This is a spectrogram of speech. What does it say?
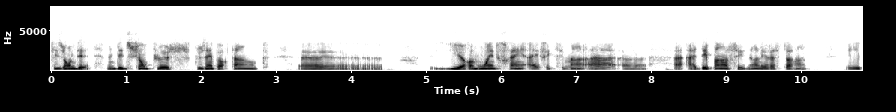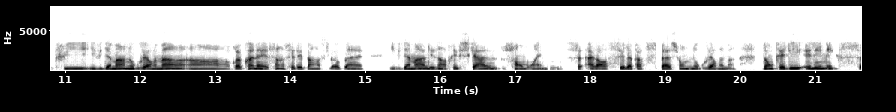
s'ils ont une, déduction plus, plus importante, euh, il y aura moins de freins à effectivement à, à, dépenser dans les restaurants. Et puis, évidemment, nos gouvernements, en reconnaissant ces dépenses-là, ben, évidemment, les entrées fiscales sont moindres. Alors, c'est la participation de nos gouvernements. Donc, elle est, elle est mixte.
